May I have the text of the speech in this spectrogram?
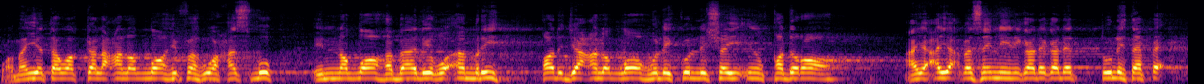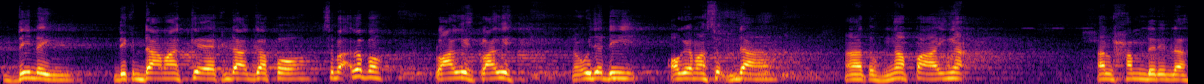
Wa may yatawakkal 'ala Allah fa huwa hasbuh. Inna Allah balighu amri. Qad ja'ala Allah li kulli shay'in qadra. Ayat-ayat bahasa ini ni kadang-kadang tulis tepek dinding di kedai makan, kedai gapo. Sebab apa? Pelaris, pelaris. Nak jadi orang masuk kedai. Ha tu, ngapa ingat? Alhamdulillah.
